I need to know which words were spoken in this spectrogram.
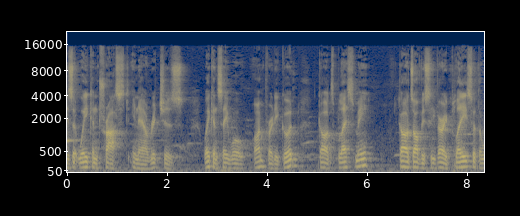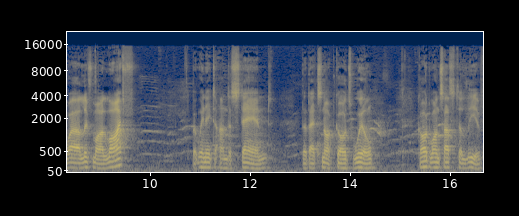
is that we can trust in our riches. We can see, well, I'm pretty good. God's blessed me. God's obviously very pleased with the way I live my life. But we need to understand that that's not God's will. God wants us to live.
